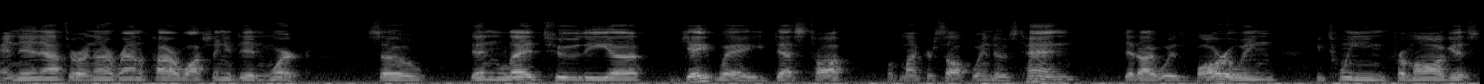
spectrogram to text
And then after another round of power washing, it didn't work. So then led to the uh, Gateway desktop of Microsoft Windows 10 that I was borrowing between from August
